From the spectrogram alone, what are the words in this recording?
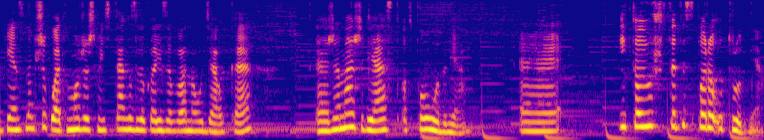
Więc na przykład możesz mieć tak zlokalizowaną działkę, że masz wjazd od południa. I to już wtedy sporo utrudnia.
